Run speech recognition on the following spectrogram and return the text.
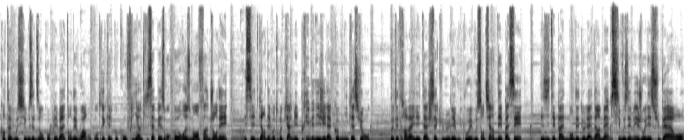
Quant à vous, si vous êtes en couple, eh ben, attendez-vous à rencontrer quelques conflits hein, qui s'apaiseront heureusement en fin de journée. Essayez de garder votre calme et privilégiez la communication. Côté travail, les tâches s'accumulent et vous pouvez vous sentir dépassé. N'hésitez pas à demander de l'aide, hein, même si vous aimez jouer les super-héros.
